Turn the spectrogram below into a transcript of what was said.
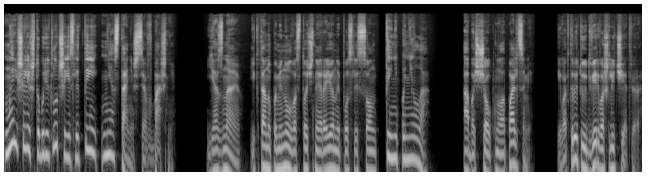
мы решили, что будет лучше, если ты не останешься в башне». «Я знаю». Иктан упомянул восточные районы после сон. «Ты не поняла». Аба щелкнула пальцами, и в открытую дверь вошли четверо.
